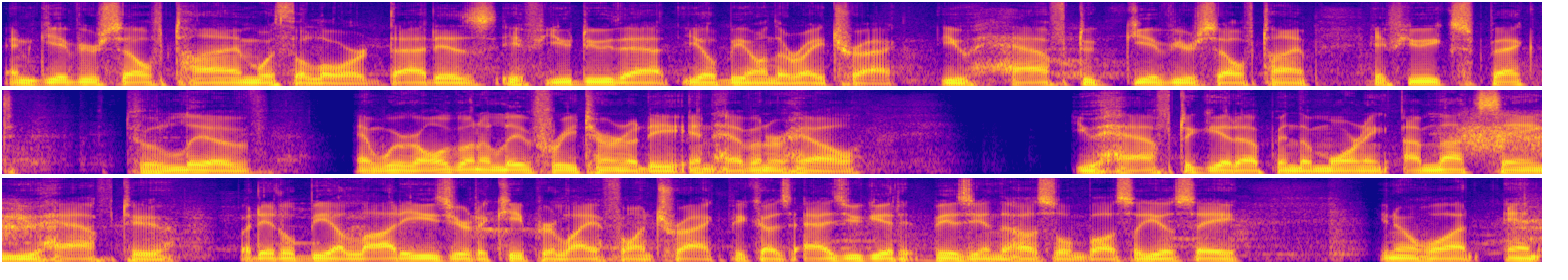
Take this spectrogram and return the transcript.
and give yourself time with the Lord. That is, if you do that, you'll be on the right track. You have to give yourself time. If you expect to live, and we're all going to live for eternity in heaven or hell, you have to get up in the morning. I'm not saying you have to, but it'll be a lot easier to keep your life on track because as you get busy in the hustle and bustle, you'll say, you know what, and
